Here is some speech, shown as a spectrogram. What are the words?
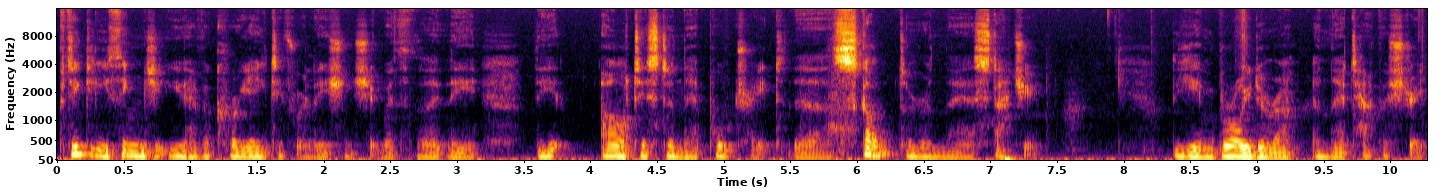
particularly things that you have a creative relationship with, the, the, the artist and their portrait, the sculptor and their statue, the embroiderer and their tapestry,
